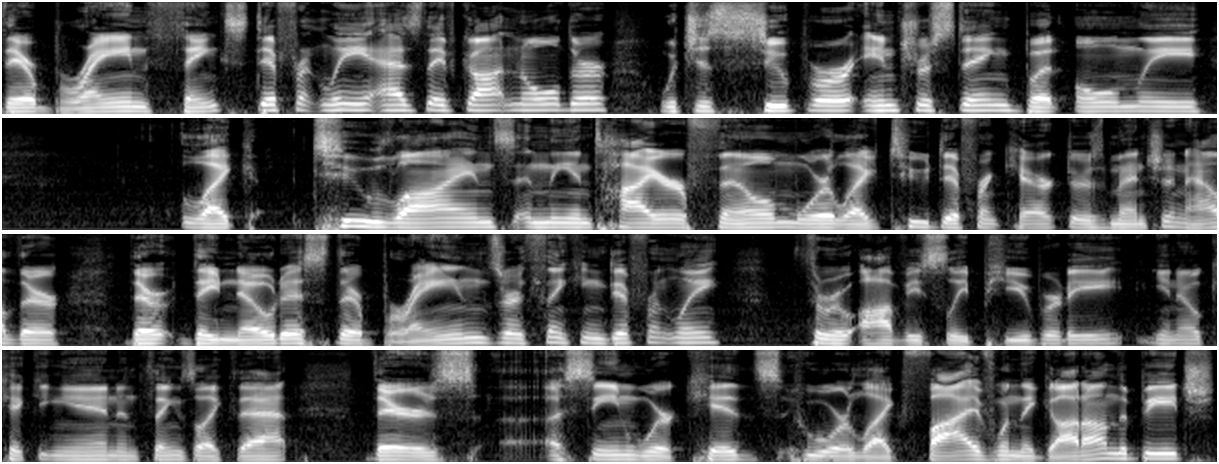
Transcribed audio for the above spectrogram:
their brain thinks differently as they've gotten older, which is super interesting, but only like two lines in the entire film where like two different characters mention how they're they're they notice their brains are thinking differently through obviously puberty, you know, kicking in and things like that. There's a scene where kids who were like 5 when they got on the beach,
